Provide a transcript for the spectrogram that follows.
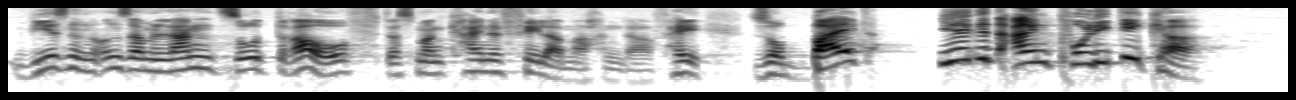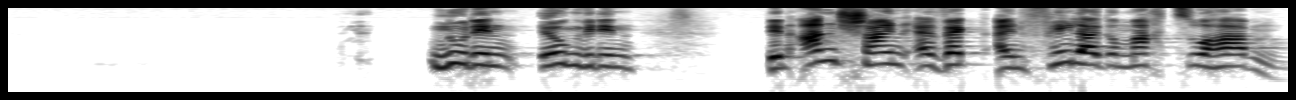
Wir sind in unserem Land so drauf, dass man keine Fehler machen darf. Hey, sobald irgendein Politiker nur den, irgendwie den, den Anschein erweckt, einen Fehler gemacht zu haben,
